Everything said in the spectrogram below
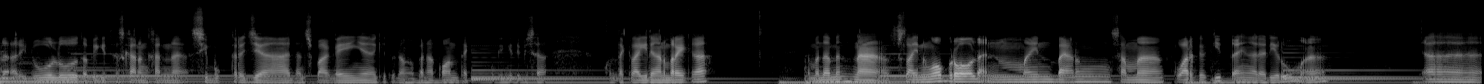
dari dulu tapi kita sekarang karena sibuk kerja dan sebagainya gitu udah gak pernah kontak mungkin kita bisa kontak lagi dengan mereka teman-teman. Nah selain ngobrol dan main bareng sama keluarga kita yang ada di rumah uh, eh,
